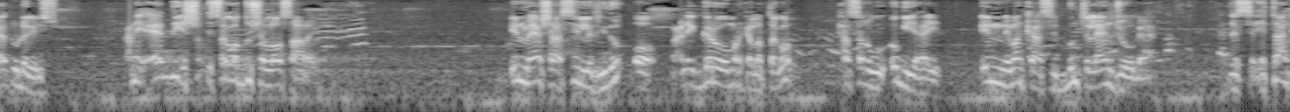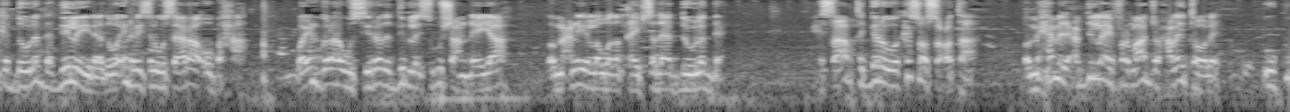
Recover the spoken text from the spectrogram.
Aad u dhegayso yacnii eeddii isagoo dusha loo saaray. In meeshaasi la rido oo macnii garow marka la tago xasan wuu og yahay in nimankaasi puntland joogaa dee sixitaanka dawladda haddii la yidhahdo waa in ra'iisul wasaaraha uu baxaa waa in golaha wasiirrada dib la isugu shaandheeyaa oo macnihii la wada qaybsadaa dawladda xisaabta garowa ka soo socotaa oo maxamed cabdilaahi farmaajo xalay toole uu ku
